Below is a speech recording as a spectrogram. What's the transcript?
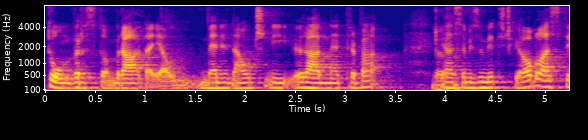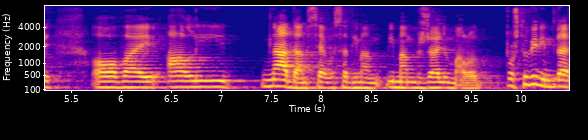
tom vrstom rada, jel, mene naučni rad ne treba, Jasne. ja sam iz umjetničke oblasti, ovaj, ali nadam se, evo sad imam, imam želju malo, pošto vidim da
